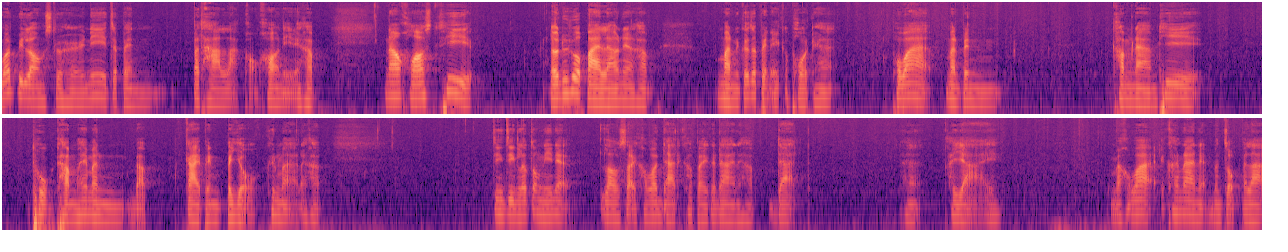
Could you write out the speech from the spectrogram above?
what belongs to her นี่จะเป็นประธานหลักของข้อนี้นะครับ noun clause ที่เราดูทั่วไปแล้วเนี่ยครับ มันก็จะเป็นเอกพจน์ฮะเพราะว่ามันเป็นคำนามที่ถูกทำให้มันแบบกลายเป็นประโยคขึ้นมานะครับ จริง ๆ แล้วตรงนี้เนี่ย เราใส่คำว่า that เข้าไปก็ได้นะครับ that นะฮะขยายหมายความว่าข้างหน้าเนี่ยมันจบไปละ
